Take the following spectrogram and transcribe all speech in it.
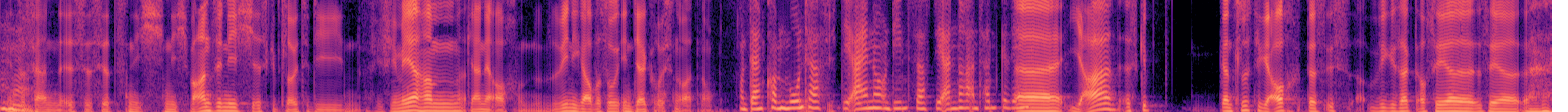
Mhm. Insofern ist es jetzt nicht, nicht wahnsinnig. Es gibt Leute, die viel, viel mehr haben, gerne auch weniger, aber so in der Größenordnung. Und dann kommt montags die eine und dienstags die andere ans Handgelenk? Äh, ja, es gibt ganz lustige auch, das ist wie gesagt auch sehr, sehr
